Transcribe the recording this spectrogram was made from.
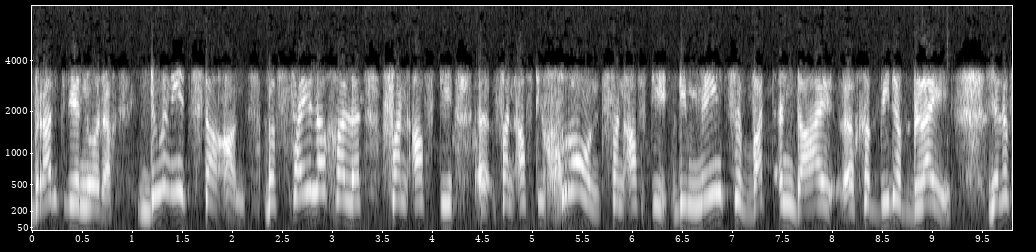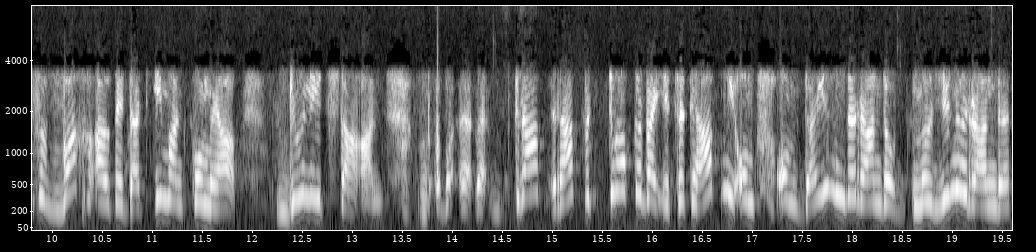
brandweer nodig. Doen iets daaraan. Beveilig hulle vanaf die uh, vanaf die grond vanaf die die mense wat in daai uh, gebiede bly. Julle verwag altyd dat iemand kom help doen iets daaraan. Raak raak betrokke by iets. Dit help nie om om duisende rande, miljoene rande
